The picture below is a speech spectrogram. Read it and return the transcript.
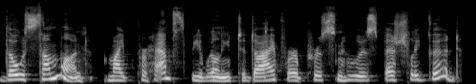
though someone might perhaps be willing to die for a person who is especially good.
